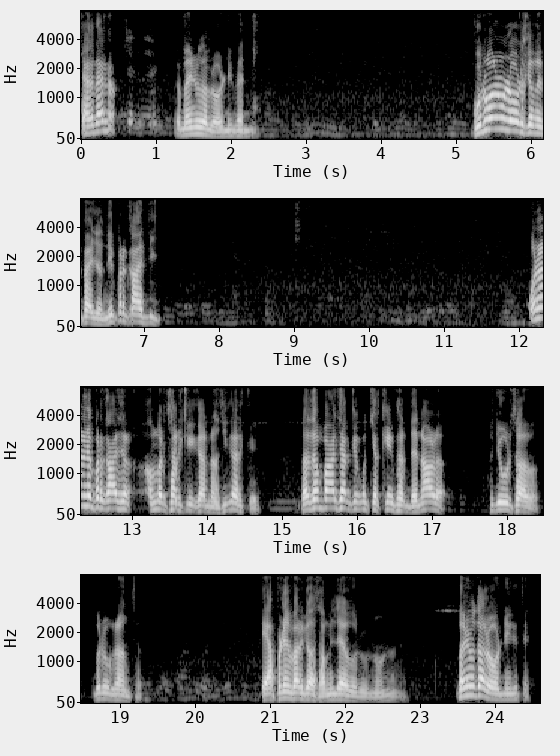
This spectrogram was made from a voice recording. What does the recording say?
ਚੱਕਦਾ ਨਾ? ਮੈਨੂੰ ਤਾਂ ਲੋੜ ਨਹੀਂ ਪੈਂਦੀ। ਗੁਰੂਆਂ ਨੂੰ ਲੋੜ ਕਿਵੇਂ ਪੈ ਜਾਂਦੀ? ਪ੍ਰਕਾਸ਼ ਦੀ। ਉਹਨਾਂ ਨੇ ਪ੍ਰਕਾਸ਼ ਅੰਮ੍ਰਿਤਸਰ ਕੀ ਕਰਨਾ ਸੀ? ਕਰਕੇ। ਤਦੋਂ ਬਾਦਸ਼ਾਹ ਕਿਉਂ ਚੱਕੀ ਫਿਰਦੇ ਨਾਲ, ਹਜੂਰ ਸਾਹਿਬ, ਗੁਰੂ ਗ੍ਰੰਥ। ਇਹ ਆਪਣੇ ਵਰਗਾ ਸਮਝ ਲਿਆ ਗੁਰੂ ਨੂੰ ਉਹਨਾਂ ਨੇ। ਮੈਨੂੰ ਤਾਂ ਲੋੜ ਨਹੀਂ ਕਿਤੇ।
